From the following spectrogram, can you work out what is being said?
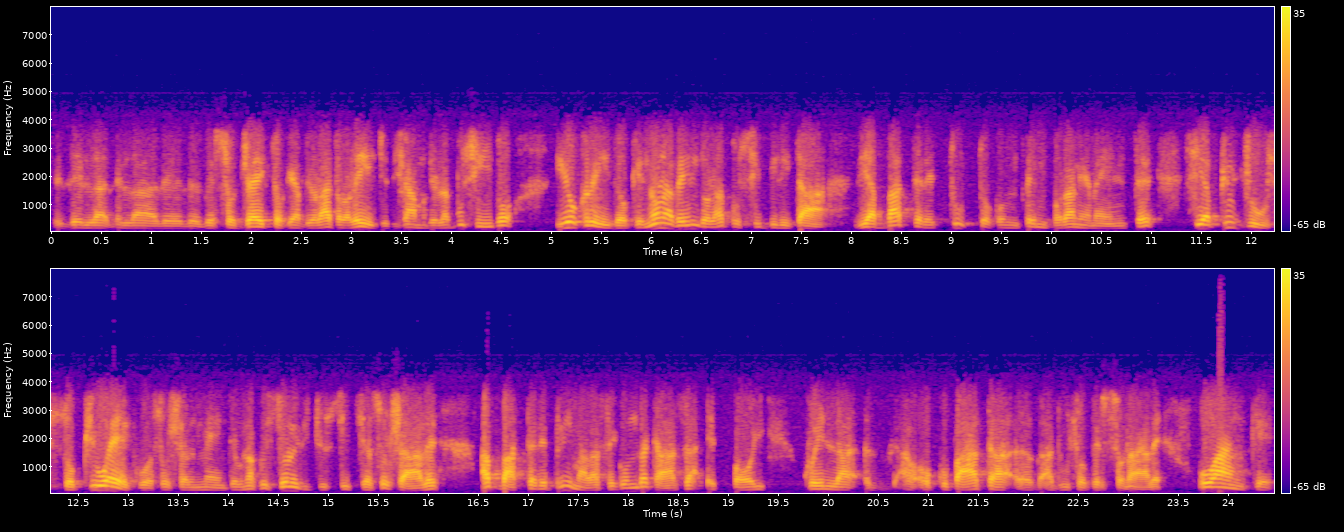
del, del, del, del, soggetto che ha violato la legge, diciamo dell'abusivo, io credo che non avendo la possibilità di abbattere tutto contemporaneamente sia più giusto, più equo socialmente, una questione di giustizia sociale, abbattere prima la seconda casa e poi quella eh, occupata eh, ad uso personale. O anche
